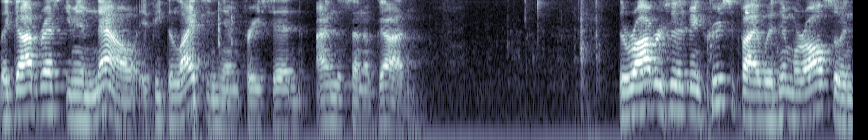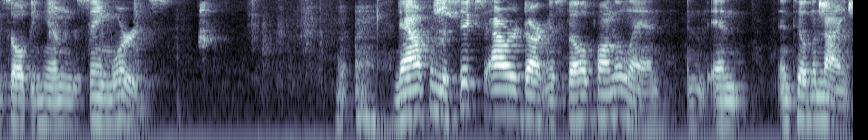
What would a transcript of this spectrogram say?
Let God rescue him now, if he delights in him, for he said, I am the Son of God. The robbers who had been crucified with him were also insulting him in the same words. now from the sixth hour darkness fell upon the land and, and until the ninth.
